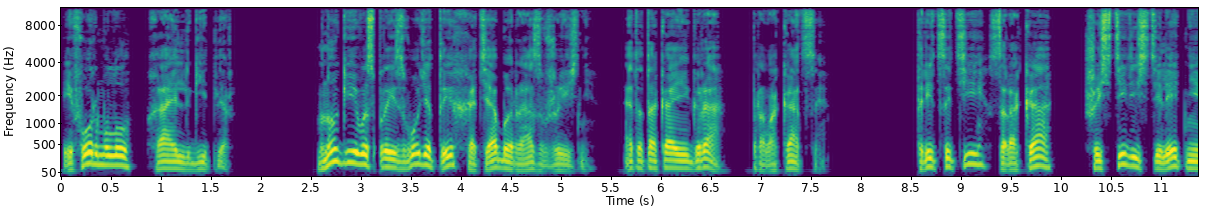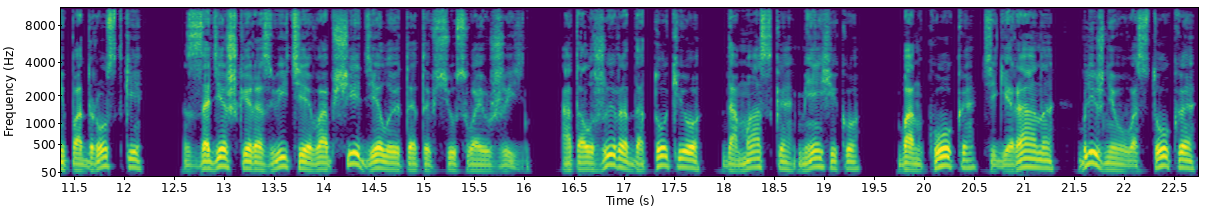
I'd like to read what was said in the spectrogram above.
и формулу «Хайль Гитлер». Многие воспроизводят их хотя бы раз в жизни. Это такая игра, провокация. 30, 40, 60-летние подростки с задержкой развития вообще делают это всю свою жизнь. От Алжира до Токио Дамаска, Мехико, Бангкока, Тегерана, Ближнего Востока,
